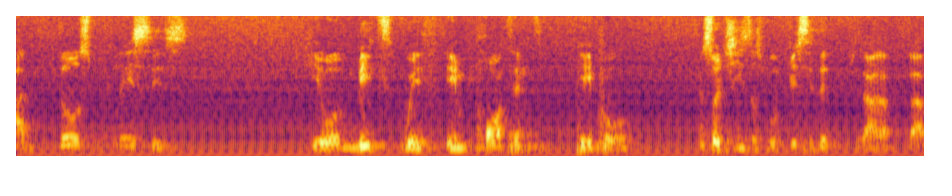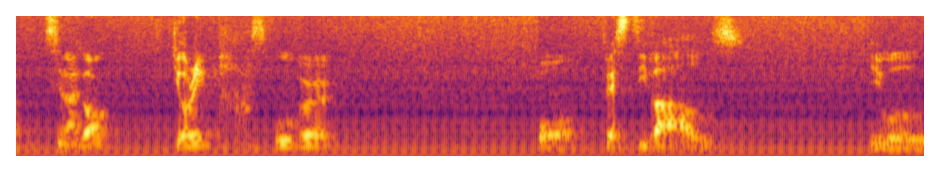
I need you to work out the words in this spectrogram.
at those places he will meet with important people. And so Jesus will visit the uh, uh, synagogue during Passover for festivals. He will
